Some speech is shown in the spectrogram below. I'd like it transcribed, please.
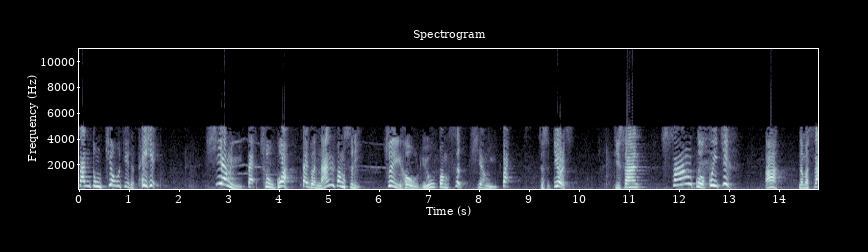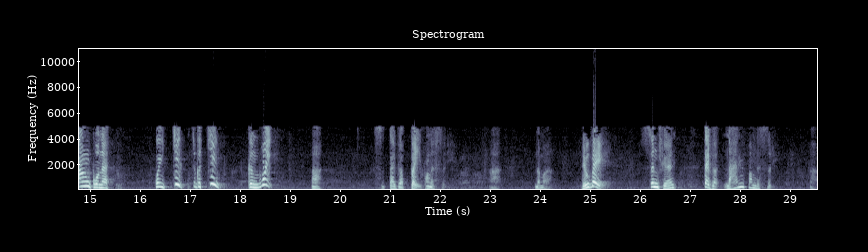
山东交界的沛县。项羽代楚国啊，代表南方势力，最后刘邦胜，项羽败，这是第二次。第三，三国归晋啊，那么三国呢归晋，这个晋跟魏啊。是代表北方的势力啊，那么刘备孙权代表南方的势力啊，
